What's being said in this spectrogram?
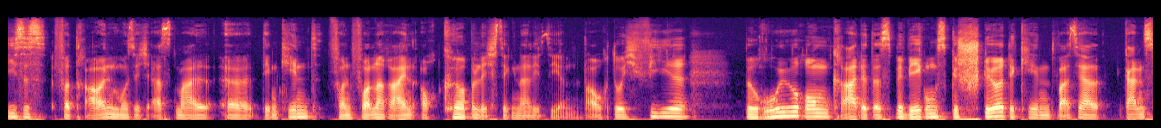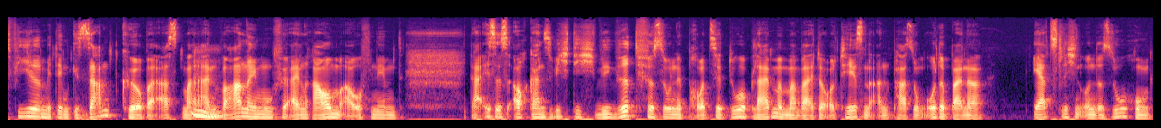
Dieses Vertrauen muss ich erstmal äh, dem Kind von vornherein auch körperlich signalisieren. Auch durch viel Berührung, gerade das bewegungsgestörte Kind, was ja ganz viel mit dem Gesamtkörper erstmal mhm. an Wahrnehmung für einen Raum aufnimmt. Da ist es auch ganz wichtig, wie wird für so eine Prozedur, bleiben wir mal bei der Orthesenanpassung oder bei einer ärztlichen Untersuchung,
